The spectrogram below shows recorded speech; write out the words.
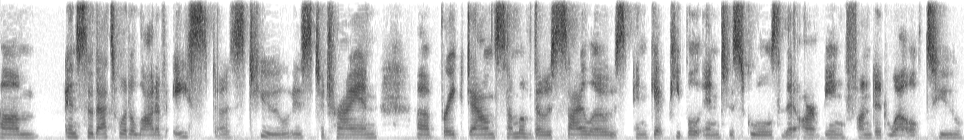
Um, and so that's what a lot of ace does too is to try and uh, break down some of those silos and get people into schools that aren't being funded well to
